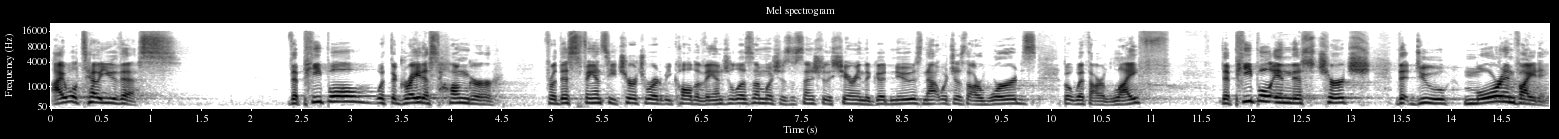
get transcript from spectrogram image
I will tell you this the people with the greatest hunger for this fancy church word we call evangelism, which is essentially sharing the good news, not with just our words, but with our life. The people in this church that do more inviting,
